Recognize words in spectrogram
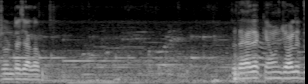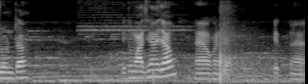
ড্রোনটা জ্বালাও। তো দেখা যাক কেমন জলে ড্রোনটা একটু মাঝখানে যাও। হ্যাঁ ওখানটা। হ্যাঁ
